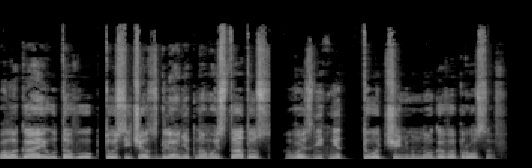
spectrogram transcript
Полагаю, у того, кто сейчас взглянет на мой статус, возникнет очень много вопросов.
